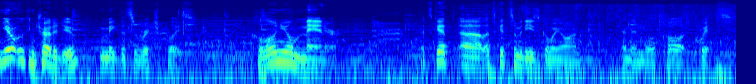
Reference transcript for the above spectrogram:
you know what we can try to do? We can make this a rich place. Colonial Manor. Let's get, uh, let's get some of these going on, and then we'll call it quits.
